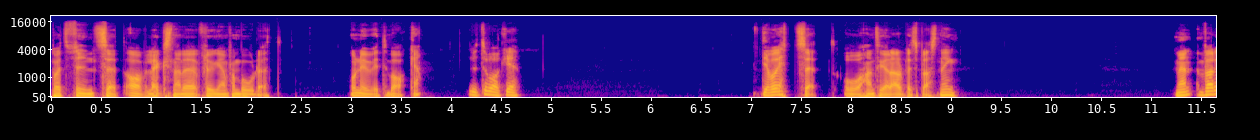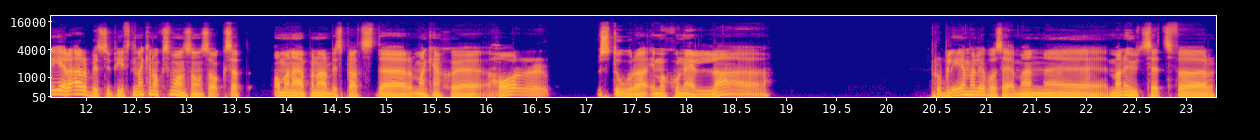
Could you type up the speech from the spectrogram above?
på ett fint sätt avlägsnade flugan från bordet. Och nu är vi tillbaka. Nu är tillbaka. Det var ett sätt att hantera arbetsbelastning. Men variera arbetsuppgifterna kan också vara en sån sak. Så att om man är på en arbetsplats där man kanske har stora emotionella problem, höll jag på att säga, men eh, man utsätts för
